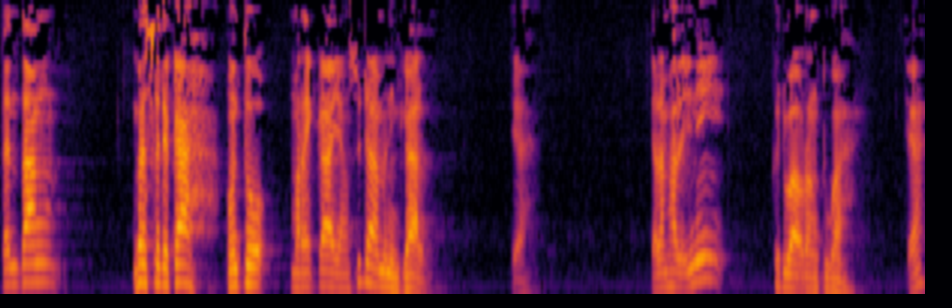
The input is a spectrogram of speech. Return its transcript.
tentang bersedekah untuk mereka yang sudah meninggal. Ya. Dalam hal ini kedua orang tua. Ya.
